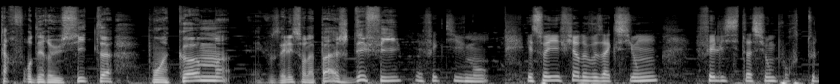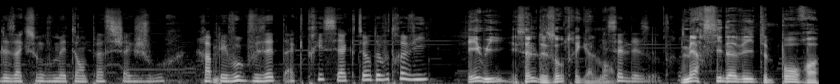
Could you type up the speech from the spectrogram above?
carrefourdesreussites.com vous allez sur la page défi. Effectivement. Et soyez fiers de vos actions. Félicitations pour toutes les actions que vous mettez en place chaque jour. Rappelez-vous que vous êtes actrice et acteur de votre vie. Et oui, et celle des autres également. Et celle des autres. Merci David pour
